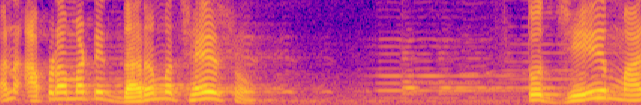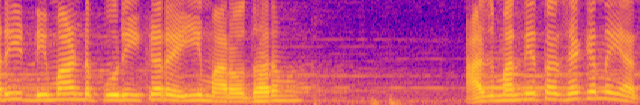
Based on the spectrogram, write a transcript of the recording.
અને આપણા માટે ધર્મ છે શું? તો જે મારી ડિમાન્ડ પૂરી કરે એ મારો ધર્મ. આજ માન્યતા છે કે નહીં આજ?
